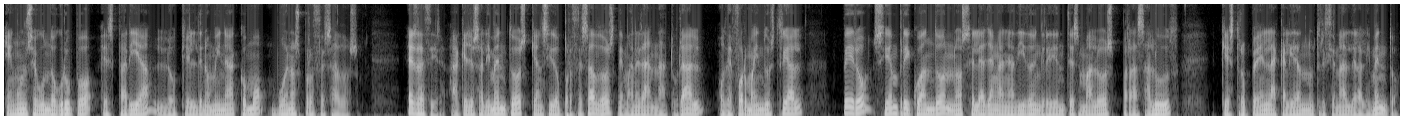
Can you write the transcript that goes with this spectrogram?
En un segundo grupo estaría lo que él denomina como buenos procesados, es decir, aquellos alimentos que han sido procesados de manera natural o de forma industrial, pero siempre y cuando no se le hayan añadido ingredientes malos para la salud que estropeen la calidad nutricional del alimento.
